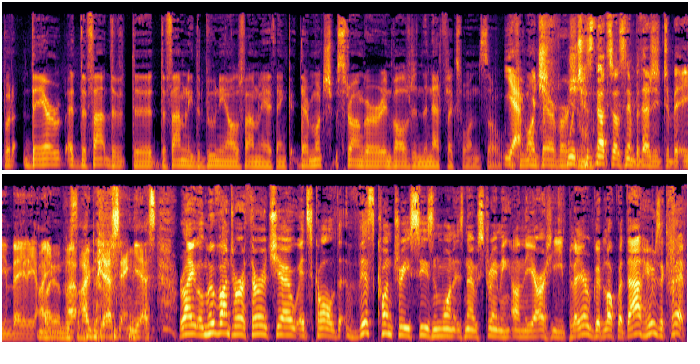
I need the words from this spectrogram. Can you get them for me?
But they're uh, the, fa- the the the family, the Bouniol family. I think they're much stronger involved in the Netflix one. So yeah, if you want which, their version, which is not so sympathetic to Ian Bailey. I I, I, understand. I'm guessing, yes. Right, we'll move on to our third show. It's called This Country. Season one is now streaming on the RTE player. Good luck with that. Here's a clip.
